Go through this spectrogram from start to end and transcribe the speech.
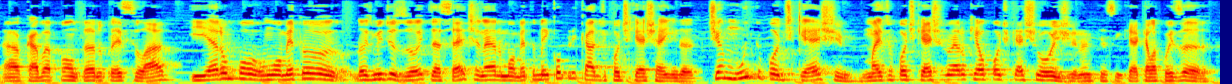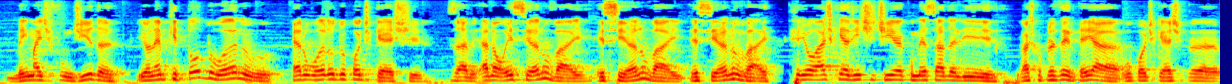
Acaba apontando para esse lado. E era um, um momento... 2018, 2017, né? Era um momento bem complicado de podcast ainda. Tinha muito podcast, mas o podcast não era o que é o podcast hoje, né? Que, assim, que é aquela aquela coisa bem mais difundida. E eu lembro que todo ano era o ano do podcast, sabe? Ah, não, esse ano vai, esse ano vai, esse ano vai. E eu acho que a gente tinha começado ali. Eu acho que eu apresentei a, o podcast pra,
